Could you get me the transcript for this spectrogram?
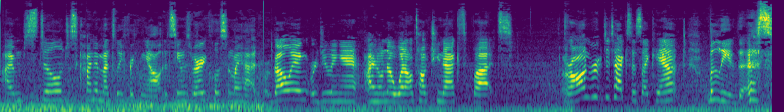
I'm still just kind of mentally freaking out. It seems very close in my head. We're going, we're doing it. I don't know when I'll talk to you next, but we're en route to Texas. I can't believe this.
